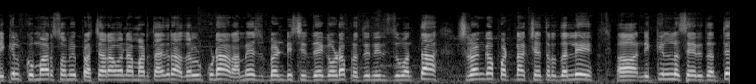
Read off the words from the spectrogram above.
ನಿಖಿಲ್ ಕುಮಾರಸ್ವಾಮಿ ಪ್ರಚಾರವನ್ನ ಮಾಡ್ತಾ ಇದ್ದಾರೆ ಅದರಲ್ಲೂ ಕೂಡ ರಮೇಶ್ ಬಂಡಿ ಸಿದ್ದೇಗೌಡ ಪ್ರತಿನಿಧಿಸುವಂತ ಶ್ರೀರಂಗಪಟ್ಟಣ ಕ್ಷೇತ್ರದಲ್ಲಿ ನಿಖಿಲ್ ಸೇರಿದಂತೆ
